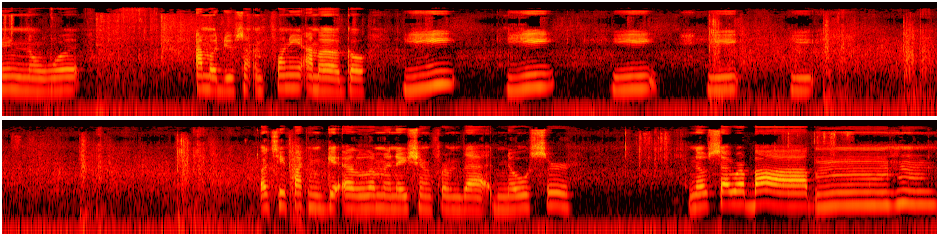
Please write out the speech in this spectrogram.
You know what? I'm gonna do something funny. I'm gonna go yeet, yeet, yeet, yeet, yeet. Let's see if I can get elimination from that. No, sir. No, sir, Bob. Mm-hmm.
